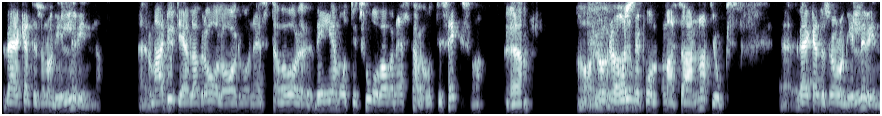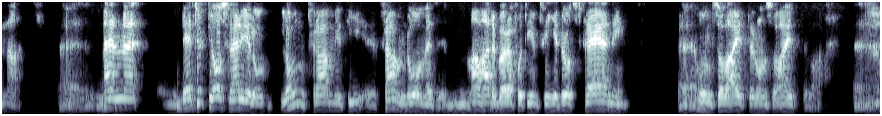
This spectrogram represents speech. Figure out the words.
det verkar inte som de ville vinna. Eh, de hade ju ett jävla bra lag då nästa, vad var det, VM 82, vad var nästa då? 86 va? Ja. Ja, då, då höll de på med massa annat jox. Eh, verkar inte som de ville vinna. Eh, men eh, det tyckte jag Sverige låg långt fram, i fram då med, man hade börjat få in friidrottsträning. Eh, und so weiter, und så weiter. Va? Eh,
